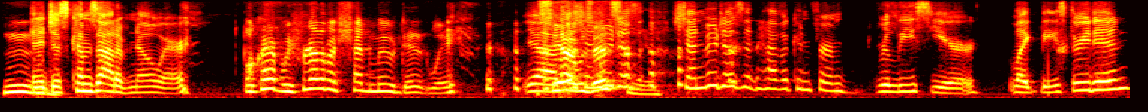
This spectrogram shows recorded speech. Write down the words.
hmm. and it just comes out of nowhere? Oh crap, we forgot about Shenmue, didn't we? Yeah, See, I was Shenmue doesn't. Shenmue doesn't have a confirmed release year like these three did.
